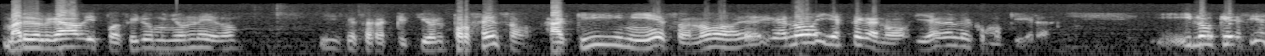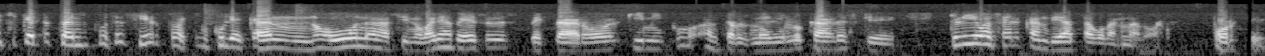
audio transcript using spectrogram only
Mario Delgado y Porfirio Muñoz Ledo y que se repitió el proceso. Aquí ni eso, ¿no? Eh, ganó y este ganó, y háganle como quiera. Y lo que decía Chiqueta también, pues es cierto, aquí en Culiacán no una, sino varias veces declaró el químico ante los medios locales que, que iba a ser candidato a gobernador, porque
